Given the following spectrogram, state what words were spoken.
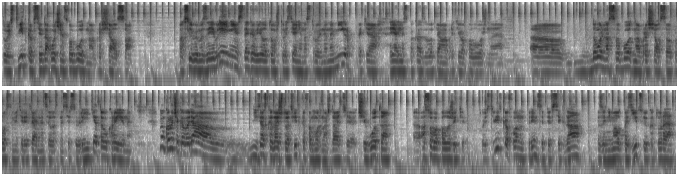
То есть Витков всегда очень свободно обращался э, с любыми заявлениями, всегда говорил о том, что россияне настроены на мир, хотя реальность показывала прямо противоположное. Э, Довольно свободно обращался с вопросами территориальной целостности и суверенитета Украины. Ну, короче говоря, э, нельзя сказать, что от Виткова можно ждать э, чего-то э, особо положительного. То есть Витков, он, в принципе, всегда занимал позицию, которая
